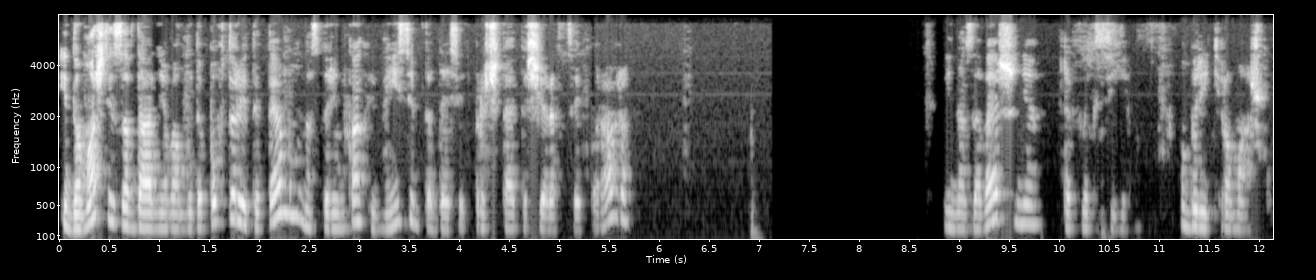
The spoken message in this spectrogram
І домашнє завдання вам буде повторити тему на сторінках 8 та 10. Прочитайте ще раз цей параграф. І на завершення рефлексія. Оберіть ромашку.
